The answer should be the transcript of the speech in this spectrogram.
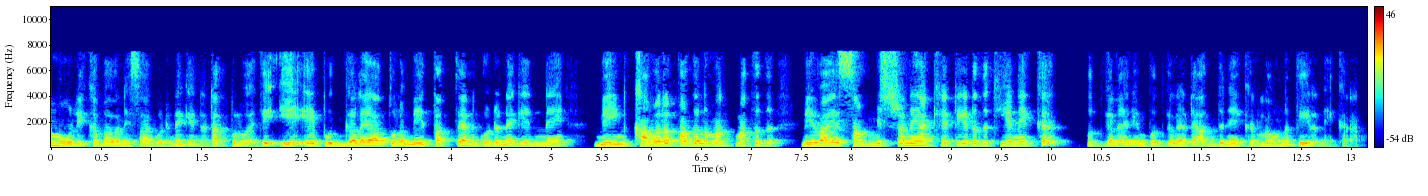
මූලික බව නිසා ගොඩ නැගෙන්නටත් පුළුවන්. ඉතින් ඒ ඒ පුද්ගලයා තුළ මේ தත්වයන් ගොඩ නැගෙන්නේ මේන් කවර පදනමක් මතද මේවායේ සම්මිශ්‍රණයක් හැටියටද කියන එක පුද්ගලයාගෙන් පුද්ගලයාට අධ්‍යයනය කරලා වුණ තීරණය කරන්න.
